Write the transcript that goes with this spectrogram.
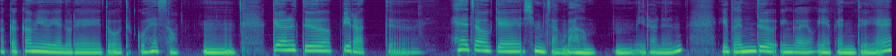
아까 까미우의 노래도 듣고 해서 음, 꿰르드 삐라트 해적의 심장 마음 음, 이라는 이 밴드인가요? 예, 밴드의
